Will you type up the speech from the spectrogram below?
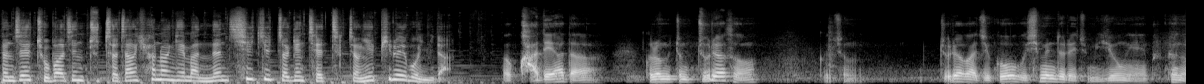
현재 좁아진 주차장 현황에 맞는 실질적인 재측정이 필요해 보입니다. 어, 과대하다. 그러면 좀 줄여서 그 좀 줄여가지고 그 시민들의 좀 이용에 불편을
